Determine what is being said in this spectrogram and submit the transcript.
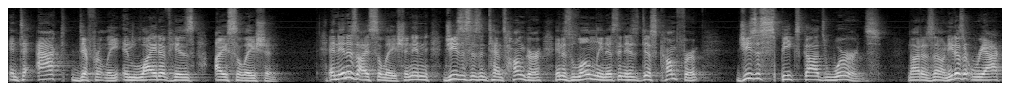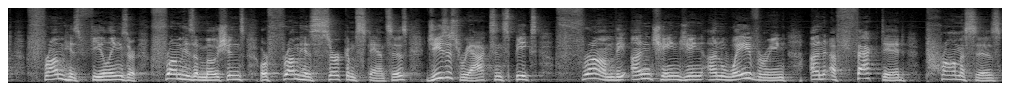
and to act differently in light of his isolation. And in his isolation, in Jesus' intense hunger, in his loneliness, in his discomfort, Jesus speaks God's words, not his own. He doesn't react from his feelings or from his emotions or from his circumstances. Jesus reacts and speaks from the unchanging, unwavering, unaffected promises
